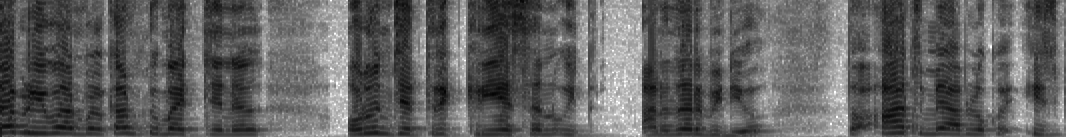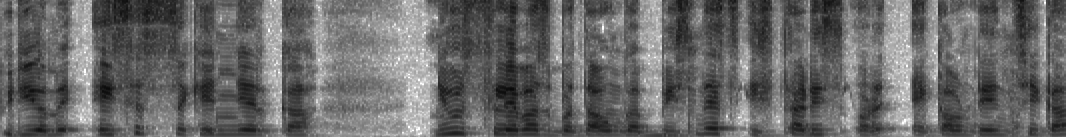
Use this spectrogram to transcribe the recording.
everyone welcome to my channel Arun Chhetri creation with another video तो आज मैं आप लोग को इस वीडियो में ऐसे सेकेंड ईयर का न्यू सिलेबस बताऊँगा बिज़नेस स्टडीज़ और अकाउंटेंसी का।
